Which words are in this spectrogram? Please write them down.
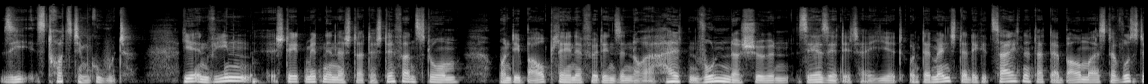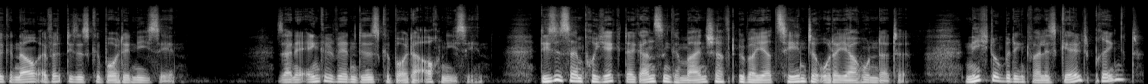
sie ist trotzdem gut. Hier in Wien steht mitten in der Stadt der Stephansdom und die Baupläne für den sind noch erhalten, wunderschön, sehr, sehr detailliert. Und der Mensch, der die gezeichnet hat, der Baumeister, wusste genau, er wird dieses Gebäude nie sehen. Seine Enkel werden dieses Gebäude auch nie sehen. Dies ist ein Projekt der ganzen Gemeinschaft über Jahrzehnte oder Jahrhunderte. Nicht unbedingt, weil es Geld bringt,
